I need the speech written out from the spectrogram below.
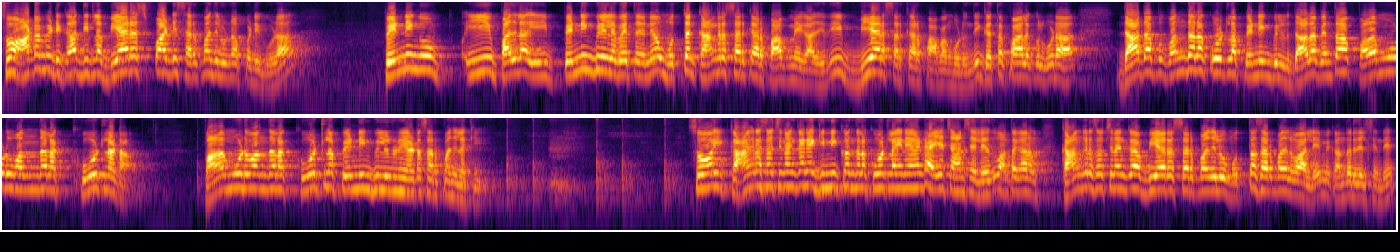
సో ఆటోమేటిక్గా దీంట్లో బీఆర్ఎస్ పార్టీ సర్పంచ్లు ఉన్నప్పటికీ కూడా పెండింగ్ ఈ పది ఈ పెండింగ్ బిల్లులు ఏవైతేనో మొత్తం కాంగ్రెస్ సర్కార్ పాపమే కాదు ఇది బీఆర్ఎస్ సర్కార్ పాపం కూడా ఉంది. గత పాలకులు కూడా దాదాపు వందల కోట్ల పెండింగ్ బిల్లు దాదాపు ఎంత? పదమూడు వందల కోట్లట. పదమూడు వందల కోట్ల పెండింగ్ బిల్లులు ఉన్నాయట సర్పంచ్లకి. సో ఈ కాంగ్రెస్ వచ్చినాకనే గిన్ని వందల కోట్లు అయినాయంటే అయ్యే ఛాన్సే లేదు. అంతగానం కాంగ్రెస్ వచ్చినాక బీఆర్ఎస్ సర్పంచులు మొత్తం సర్పంచులు వాళ్ళే మీకు అందరూ తెలిసిందే.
